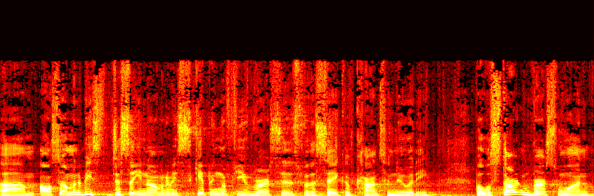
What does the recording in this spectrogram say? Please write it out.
Um, also, I'm going to be, just so you know, I'm going to be skipping a few verses for the sake of continuity. But we'll start in verse 1.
